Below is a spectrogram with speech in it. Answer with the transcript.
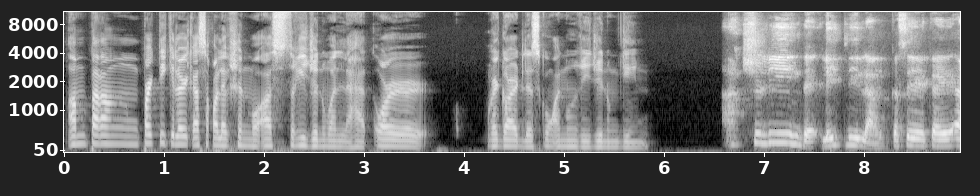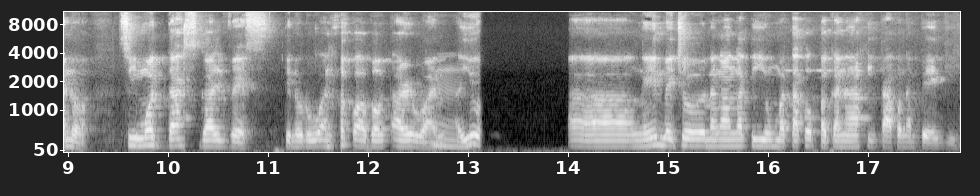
um, parang particular ka sa collection mo as region 1 lahat or regardless kung anong region ng game? Actually, hindi. Lately lang. Kasi kay ano, si Mod Das Galvez, tinuruan ako about R1. Hmm. Ayun. Uh, ngayon medyo nangangati yung mata ko pagka nakakita ko ng Peggy.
